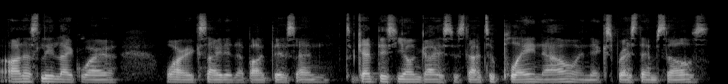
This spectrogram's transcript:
honestly like we're we're excited about this. And to get these young guys to start to play now and express themselves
